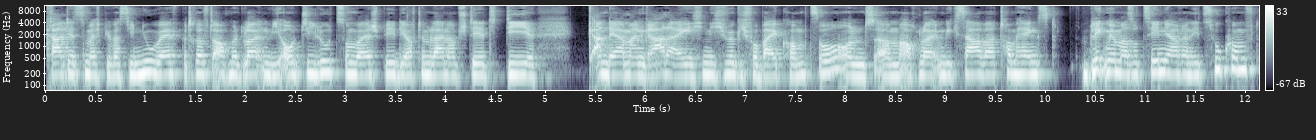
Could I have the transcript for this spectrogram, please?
gerade jetzt zum Beispiel was die New Wave betrifft, auch mit Leuten wie OG Lou zum Beispiel, die auf dem Lineup steht, die an der man gerade eigentlich nicht wirklich vorbeikommt so und ähm, auch Leuten wie Xaver, Tom Hengst. Blicken wir mal so zehn Jahre in die Zukunft.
